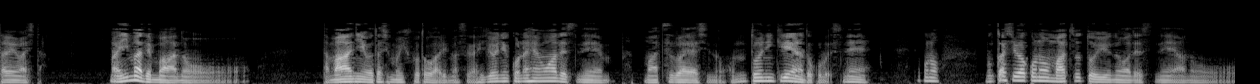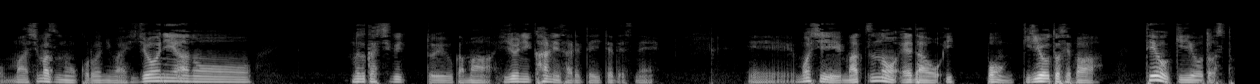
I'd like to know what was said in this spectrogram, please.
食べました。まあ、今でもあの、たまに私も行くことがありますが、非常にこの辺はですね、松林の本当に綺麗なところですね。この、昔はこの松というのはですね、あの、まあ、島津の頃には非常にあの、難しいというか、まあ、非常に管理されていてですね、えー、もし松の枝を一本切り落とせば、手を切り落とすと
